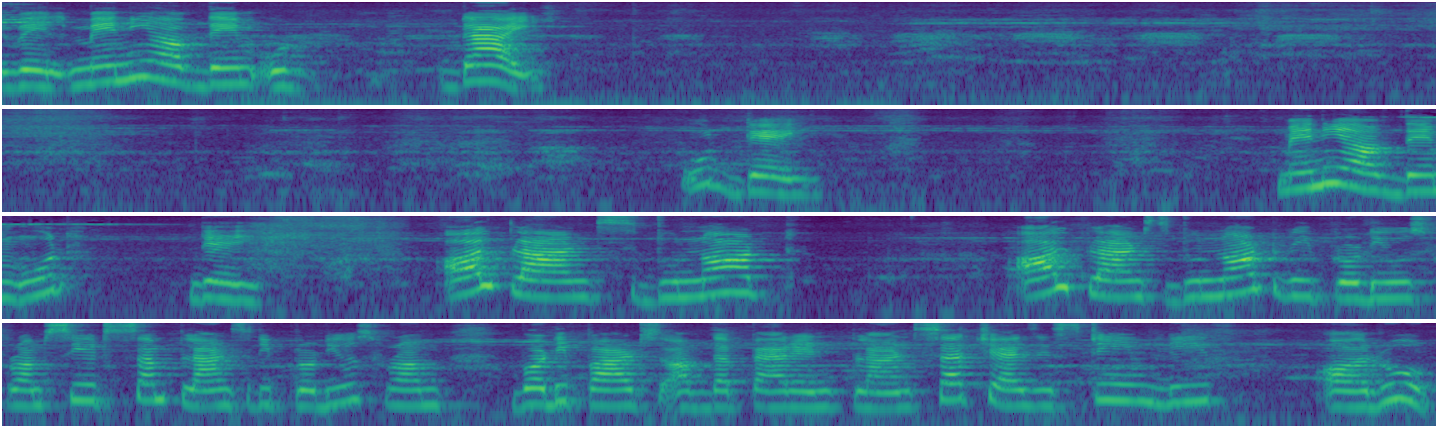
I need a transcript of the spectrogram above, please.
well. Many of them would die. Would die many of them would die all plants do not all plants do not reproduce from seeds. Some plants reproduce from body parts of the parent plant such as stem, leaf or root.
